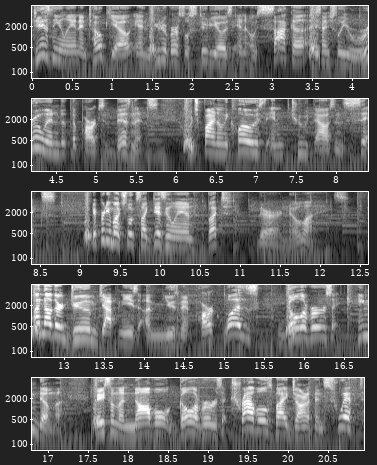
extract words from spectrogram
Disneyland in Tokyo and Universal Studios in Osaka essentially ruined the park's business, which finally closed in 2006. It pretty much looks like Disneyland, but there are no lines. Another doomed Japanese amusement park was Gulliver's Kingdom. Based on the novel Gulliver's Travels by Jonathan Swift,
